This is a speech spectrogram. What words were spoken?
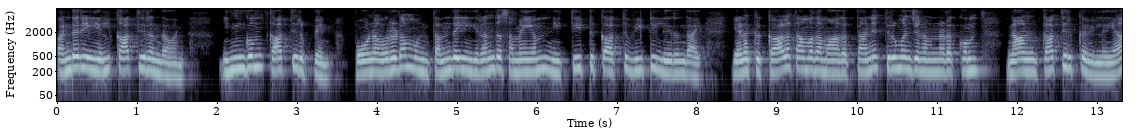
பண்டரியில் காத்திருந்தவன். இங்கும் காத்திருப்பேன். போன வருடம் உன் தந்தை இறந்த சமயம் நீ தீட்டு காத்து வீட்டில் இருந்தாய். எனக்கு காலதாமதமாகத்தானே திருமஞ்சனம் நடக்கும். நான் காத்திருக்கவில்லையா?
